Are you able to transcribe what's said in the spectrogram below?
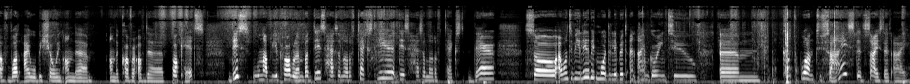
of what I will be showing on the on the cover of the pockets. This will not be a problem, but this has a lot of text here. This has a lot of text there. So I want to be a little bit more deliberate and I'm going to um, cut one to size, the size that I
